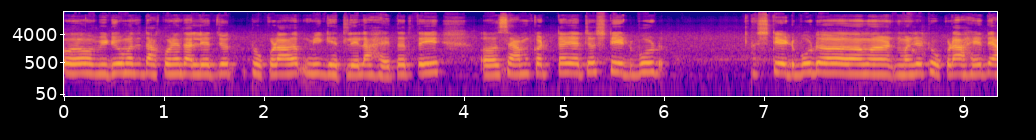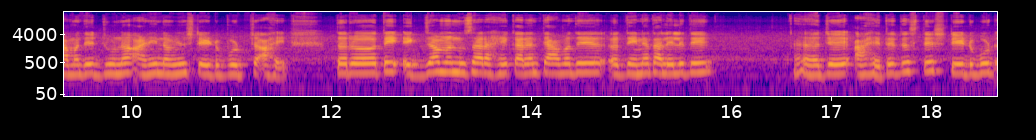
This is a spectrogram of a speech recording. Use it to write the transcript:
व्हिडिओमध्ये दाखवण्यात आले जो ठोकळा मी घेतलेला आहे तर ते अ, सॅम कट्टा याच्या स्टेट बोर्ड स्टेट बोर्ड म्हणजे ठोकळा आहे. त्यामध्ये जुनं आणि नवीन स्टेट बोर्डचं आहे. तर ते एक्झामनुसार आहे. कारण त्यामध्ये देण्यात आलेले ते जे आहे ते तेच ते स्टेट बोर्ड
